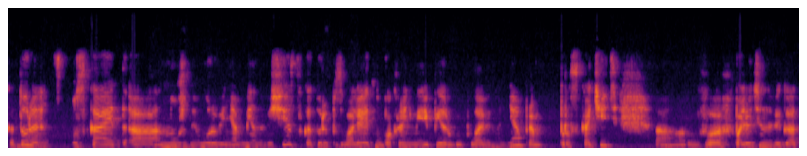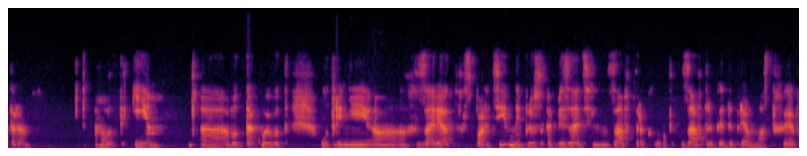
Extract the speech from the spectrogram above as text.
которая спускает а, нужный уровень обмена веществ, который позволяет, ну, по крайней мере, первую половину дня прям проскочить а, в полете навигатора. Вот. И а, вот такой вот утренний а, заряд спортивный, плюс обязательно завтрак. Вот завтрак это прям must have.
